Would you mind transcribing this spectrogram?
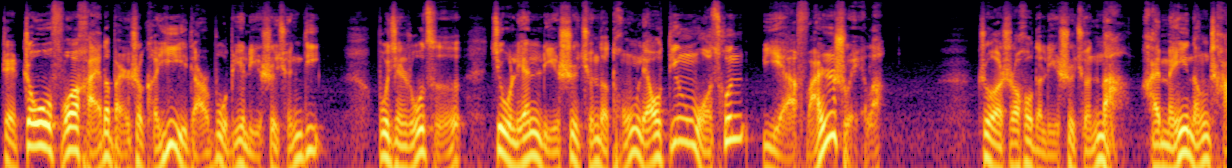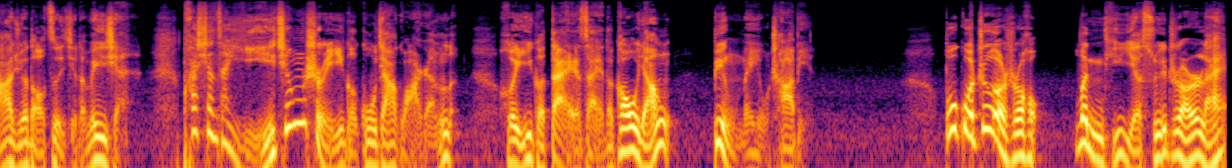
这周佛海的本事可一点不比李士群低。不仅如此，就连李士群的同僚丁默村也反水了。这时候的李士群呢，还没能察觉到自己的危险。他现在已经是一个孤家寡人了，和一个待宰的羔羊并没有差别。不过这时候问题也随之而来，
